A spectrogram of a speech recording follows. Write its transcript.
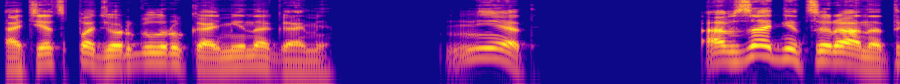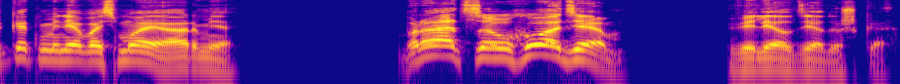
Отец подергал руками и ногами. «Нет, а в заднице рана, так это меня восьмая армия. «Братцы, уходим!» — велел дедушка.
